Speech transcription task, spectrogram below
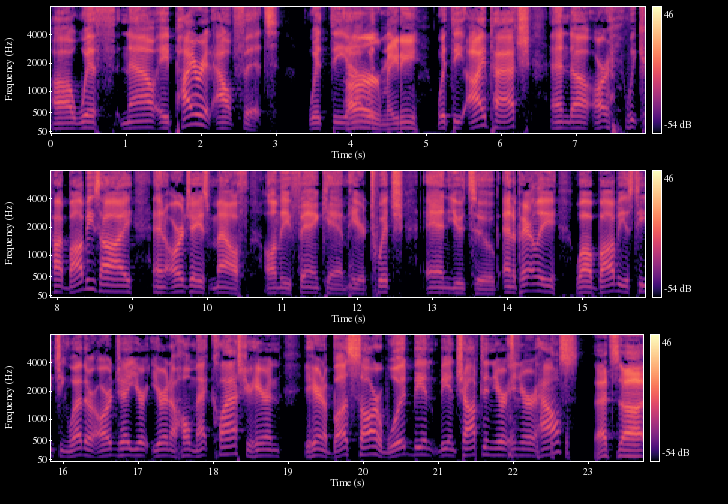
uh, with now a pirate outfit with the uh, Arr, with, matey. with the eye patch. And uh, our, we got Bobby's eye and RJ's mouth on the fan cam here, Twitch and YouTube. And apparently, while Bobby is teaching weather, RJ, you're you're in a home ec class. You're hearing you're hearing a buzz saw or wood being being chopped in your in your house. That's uh,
